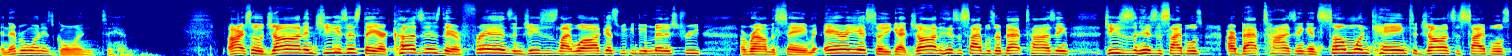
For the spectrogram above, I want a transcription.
and everyone is going to him. All right, so John and Jesus, they are cousins, they are friends, and Jesus is like, well, I guess we can do ministry around the same area. So you got John and his disciples are baptizing, Jesus and his disciples are baptizing, and someone came to John's disciples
